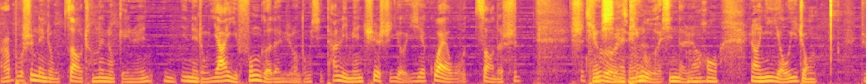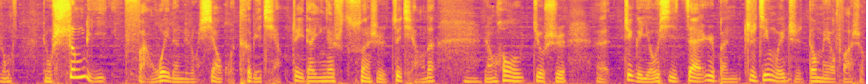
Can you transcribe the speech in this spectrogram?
而不是那种造成那种给人嗯那种压抑风格的那种东西。它里面确实有一些怪物造的是是挺挺恶心挺恶心的，嗯然后让你有一种这种这种生理反胃的那种效果特别强。这一代应该算是最强的。嗯然后就是，呃，这个游戏在日本至今为止都没有发售，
